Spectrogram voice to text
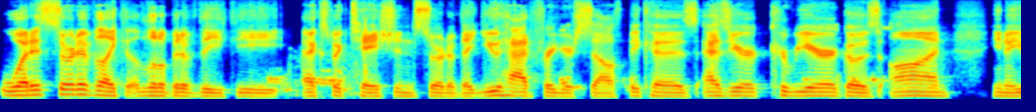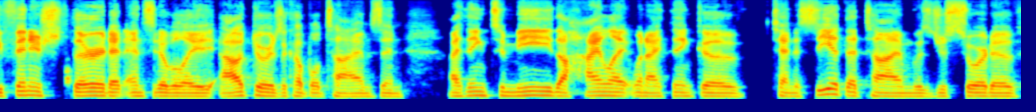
what is sort of like a little bit of the the expectation sort of that you had for yourself? Because as your career goes on you know you finished third at ncaa outdoors a couple times and i think to me the highlight when i think of tennessee at that time was just sort of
